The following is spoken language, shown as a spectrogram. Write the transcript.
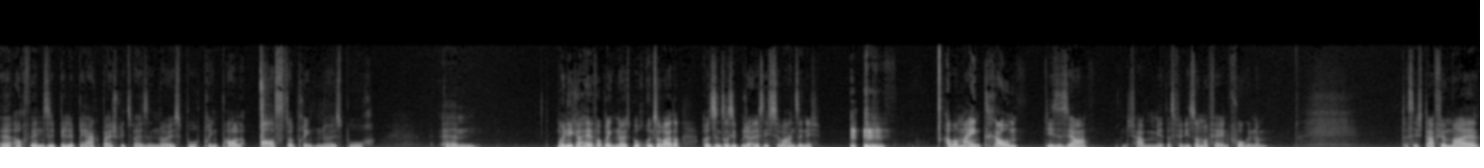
Äh, auch wenn Sibylle Berg beispielsweise ein neues Buch bringt, Paul Auster bringt ein neues Buch. Ähm, Monika Helfer bringt ein neues Buch und so weiter. Aber es interessiert mich alles nicht so wahnsinnig. Aber mein Traum dieses Jahr, und ich habe mir das für die Sommerferien vorgenommen, dass ich dafür mal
